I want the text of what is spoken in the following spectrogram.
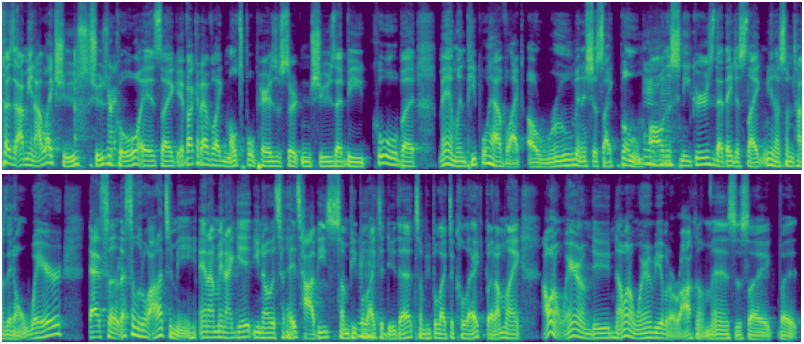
because I mean I like shoes. Shoes are Right. cool. It's like if I could have like multiple pairs of certain shoes, that'd be cool. But man, when people have like a room and it's just like boom, all Mhm. the sneakers that they just like you know sometimes they don't wear. That's a that's a little odd to me. And I mean I get you know it's it's hobbies. Some people Mhm. like to do that. Some people like to collect. But I'm like I want to wear them, dude. I want to wear them, be able to rock them. And it's just like, but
